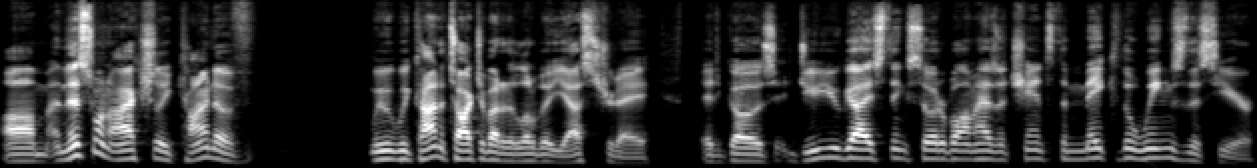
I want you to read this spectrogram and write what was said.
um, and this one actually kind of we we kind of talked about it a little bit yesterday. It goes, "Do you guys think Soderblom has a chance to make the Wings this year?"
